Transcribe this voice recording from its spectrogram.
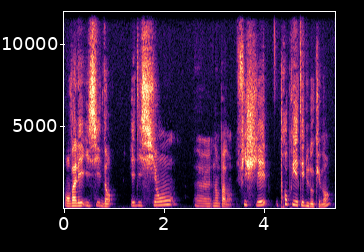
On va aller ici dans édition, euh, non pardon, fichier, propriété du document,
